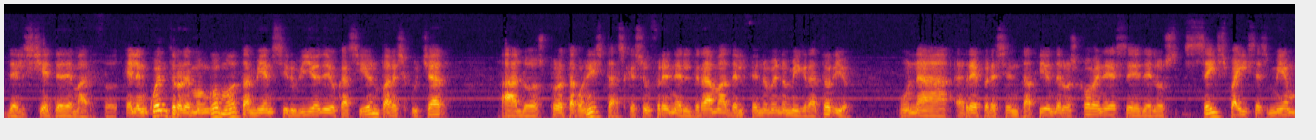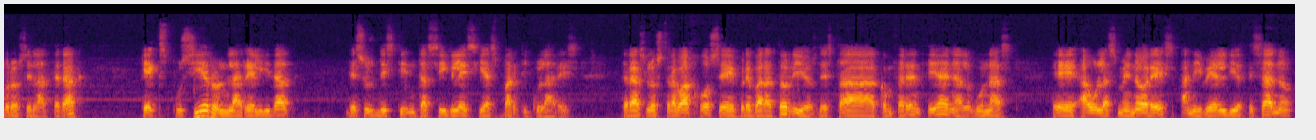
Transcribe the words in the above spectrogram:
del 7 de marzo. El encuentro de Mongomo también sirvió de ocasión para escuchar a los protagonistas que sufren el drama del fenómeno migratorio, una representación de los jóvenes eh, de los seis países miembros de la CERAC que expusieron la realidad de sus distintas iglesias particulares. Tras los trabajos eh, preparatorios de esta conferencia en algunas eh, aulas menores a nivel diocesano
